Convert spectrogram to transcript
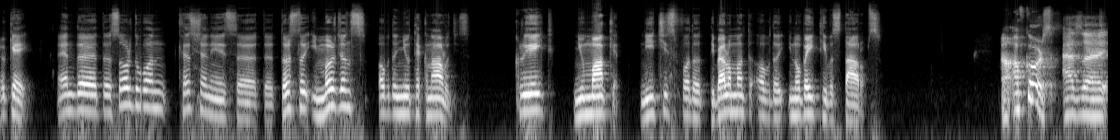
Okay, and uh, the third one question is uh, the, does the emergence of the new technologies, create new market niches for the development of the innovative startups? Uh, of course, as uh,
